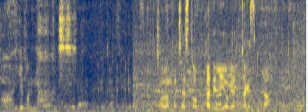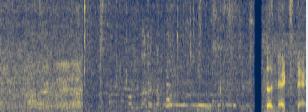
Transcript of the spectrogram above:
아 이게 맞나? 저는 맨체스터 피카딜리 역에 도착했습니다. the next day.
